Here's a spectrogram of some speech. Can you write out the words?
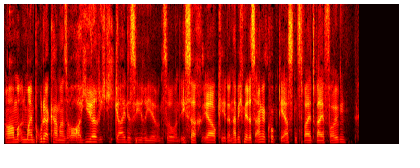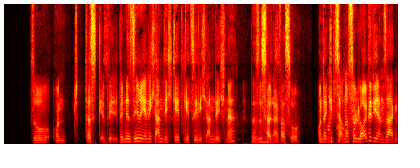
Oh, und mein Bruder kam dann so, oh, hier, richtig geile Serie und so. Und ich sag, ja, okay, dann habe ich mir das angeguckt, die ersten zwei, drei Folgen. So, und das, wenn eine Serie nicht an dich geht, geht sie nicht an dich, ne? Das mhm. ist halt einfach so. Und dann gibt es ja auch noch so Leute, die dann sagen,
